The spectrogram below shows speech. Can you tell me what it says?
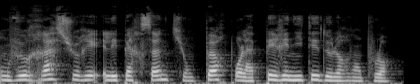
on veut rassurer les personnes qui ont peur pour la pérennité de leur emploi.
